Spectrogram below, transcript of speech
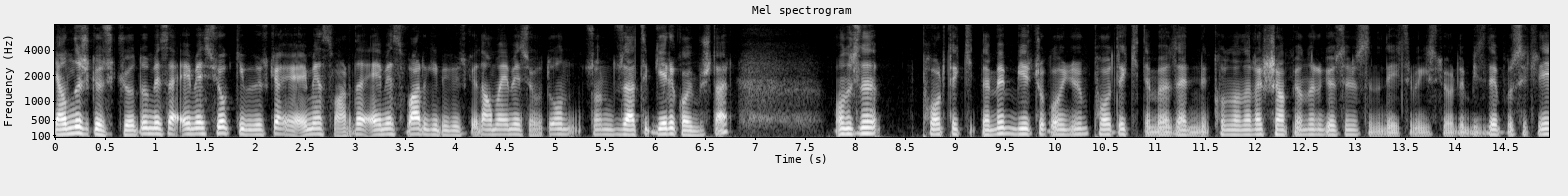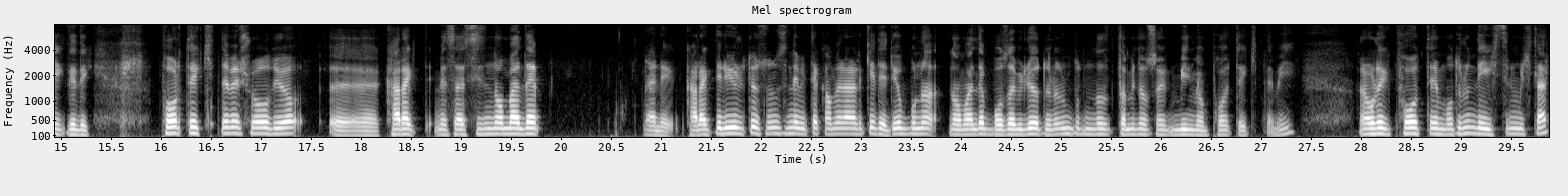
yanlış gözüküyordu. Mesela MS yok gibi gözüküyor. E, MS vardı. MS var gibi gözüküyordu ama MS yoktu. Onu sonra düzeltip geri koymuşlar. Onun dışında porta kitleme birçok oyuncunun porta kitleme özelliğini kullanarak şampiyonların gösterisini değiştirmek istiyordu. Biz de bu seçeneği ekledik. Porta kitleme şu oluyor. E, karakter mesela siz normalde yani karakteri yürütüyorsunuz sizinle birlikte kamera hareket ediyor. Buna normalde bozabiliyordunuz. Bunu da tabii nasıl bilmiyorum portre kitlemeyi. Yani oradaki portre modunu değiştirmişler.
